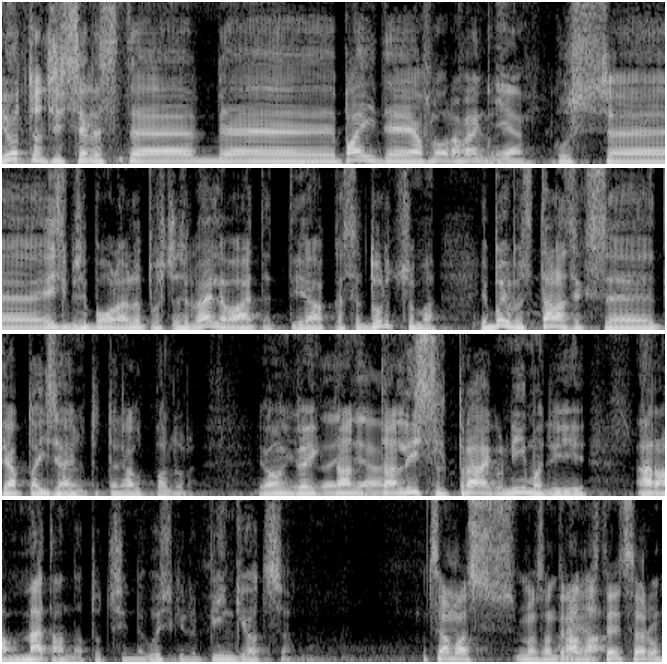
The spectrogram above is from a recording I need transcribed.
jutt on siis sellest äh, Paide ja Flora mängust yeah., kus äh, esimese poole lõpus ta seal välja vahetati ja hakkas seal turtsuma ja põhimõtteliselt tänaseks äh, teab ta ise ainult, et ta on jalgpallur ja ongi kõik, ta on, ta on lihtsalt praegu niimoodi ära mädandatud sinna kuskile pingi otsa samas ma saan treenerist täitsa aru.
